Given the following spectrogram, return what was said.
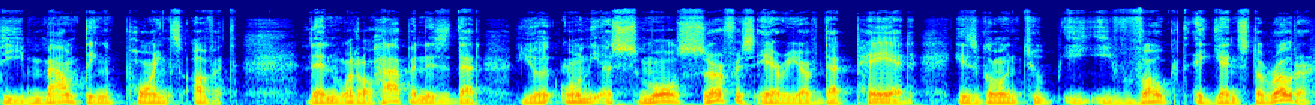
the mounting points of it. Then what will happen is that you only a small surface area of that pad is going to be evoked against the rotor.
